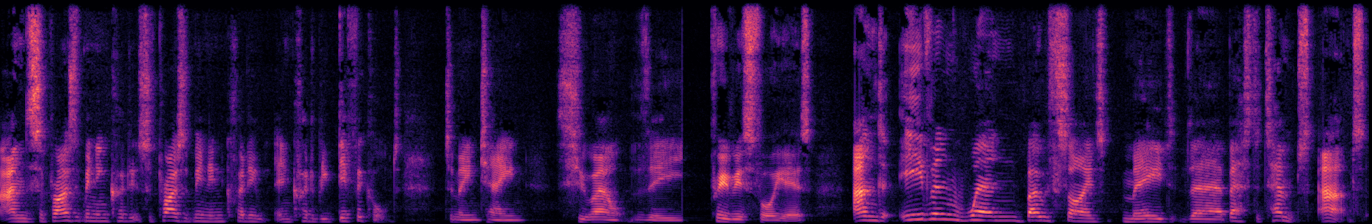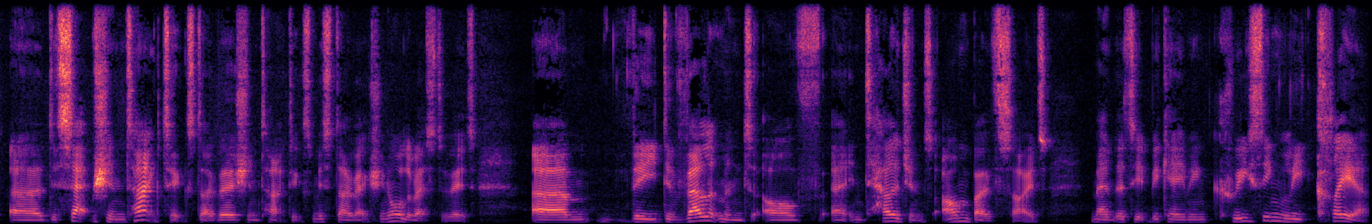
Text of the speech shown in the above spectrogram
and the surprise had been incredi- surprise had been incredi- incredibly difficult to maintain throughout the previous four years. And even when both sides made their best attempts at uh, deception tactics, diversion tactics, misdirection, all the rest of it, um, the development of uh, intelligence on both sides meant that it became increasingly clear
